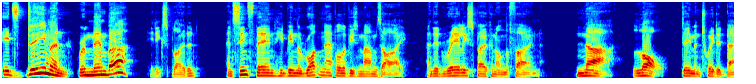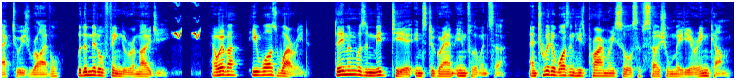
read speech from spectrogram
It's Demon, remember? He'd exploded. And since then, he'd been the rotten apple of his mum's eye, and they'd rarely spoken on the phone. Nah, lol, Demon tweeted back to his rival with a middle finger emoji. However, he was worried. Demon was a mid tier Instagram influencer, and Twitter wasn't his primary source of social media income.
